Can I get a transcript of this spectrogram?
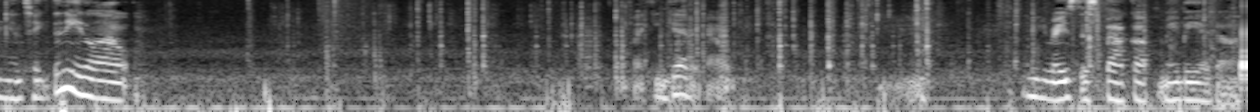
I'm gonna take the needle out. If I can get it out. Let me raise this back up. Maybe it, uh,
